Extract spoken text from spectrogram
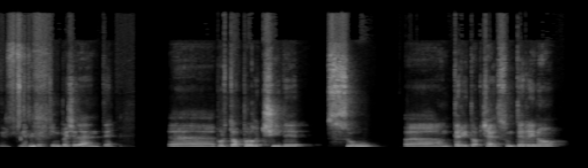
nel, nel film precedente, eh, purtroppo lo uccide su, eh, un territorio, cioè su un terreno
